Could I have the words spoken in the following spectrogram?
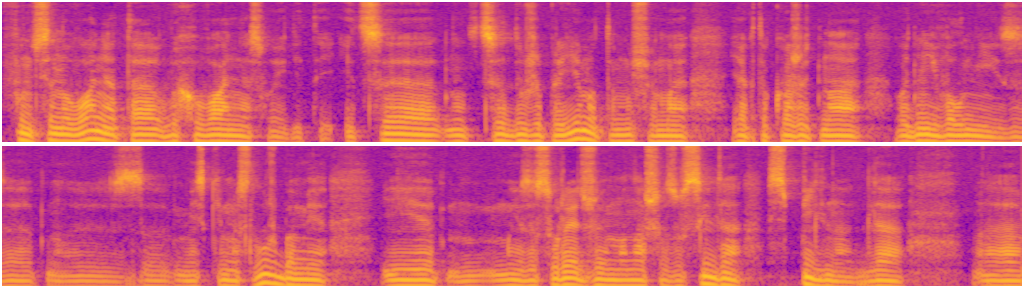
функціонування та виховання своїх дітей. І це, ну, це дуже приємно, тому що ми, як то кажуть, на одній волні з, е, з міськими службами, і ми зосереджуємо наші зусилля спільно для е,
